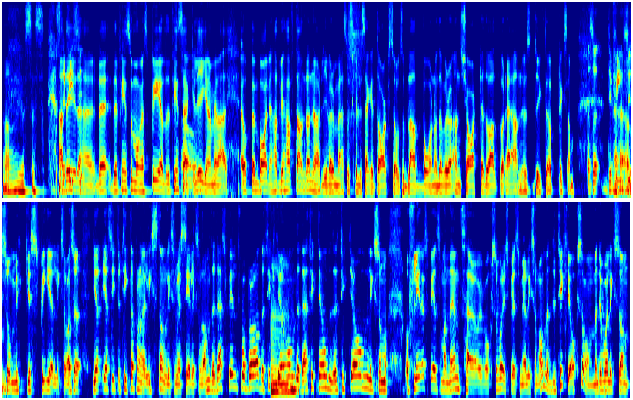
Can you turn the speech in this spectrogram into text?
Ja, jösses. Ja, det det, är ju det här. Det, det finns så många spel. Det finns Ja. säkerligen, jag menar, uppenbarligen. Hade vi haft andra nördlivare med så skulle säkert Dark Souls och Bloodborne och det var Uncharted och allt vad det är nu dykt upp liksom. Alltså, det finns ju Ehm. så mycket spel. Liksom. Alltså, jag, jag sitter och tittar på den här listan och liksom, jag ser liksom, om det där spelet var bra, det tyckte jag Mm. om, det där tyckte jag om, det där tyckte jag om. Liksom. Och flera spel som har nämnts här har ju också varit spel som jag liksom, ja men det tyckte jag också om. Men det var liksom,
